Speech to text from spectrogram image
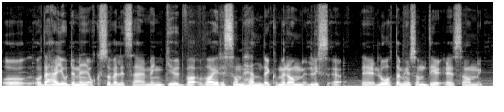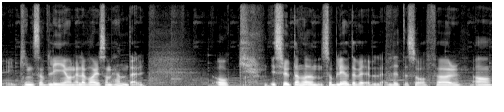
och, och det här gjorde mig också väldigt så här, men gud vad, vad är det som händer? Kommer de lys- eh, eh, låta mer som, de, eh, som Kings of Leon eller vad är det som händer? Och i slutändan så blev det väl lite så för ja,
